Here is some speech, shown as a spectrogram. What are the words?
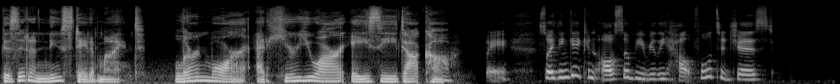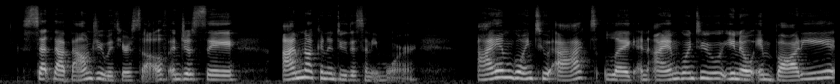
Visit a new state of mind. Learn more at hereyouareaz.com. So I think it can also be really helpful to just set that boundary with yourself and just say, I'm not going to do this anymore. I am going to act like, and I am going to, you know, embody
